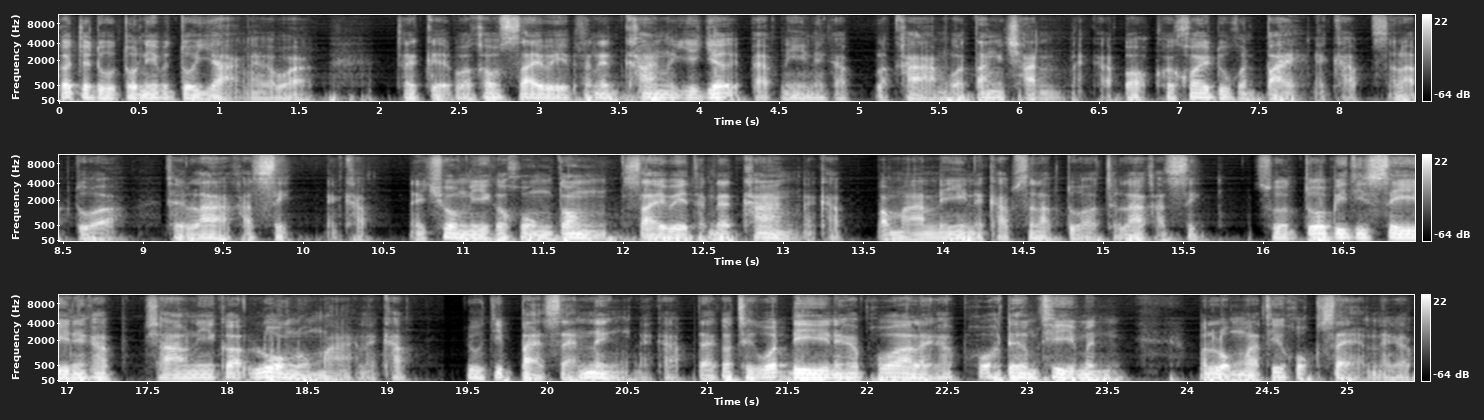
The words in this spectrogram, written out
ก็จะดูตัวนี้เป็นตัวอย่างนะครับว่า ถ้าเกิดว่าเข้าไซด์เวย์ไปทางด้านข้างเยอะๆแบบนี้นะครับ ราคามันก็ตั้งชันนะครับ ก็ค่อยๆดูกันไปนะครับสำหรับตัวเทอร่าคลาสสิกนะครับในช่วงนี้ก็คงต้องไซด์เวย์ทางด้านข้างนะครับ ประมาณนี้นะครับสำหรับตัวเทอร่าคลาสสิกส่วนตัว BTC นะครับเช้านี้ก็ล่วงลงมานะครับ อยู่ที่8 0 0 0 0 0นะครับ แต่ก็ถือว่าดีนะครับ เพราะว่าอะไรครับ เพราะว่าเดิมทีมันมันลงมาที่ 6 0 0 0 0 0นะครับ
